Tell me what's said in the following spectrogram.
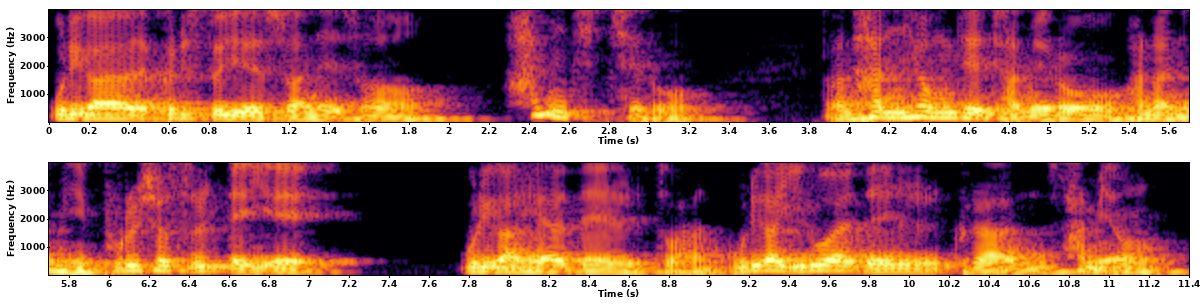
우리가 그리스도 예수 안에서 한 지체로 또한 한 형제 자매로 하나님이 부르셨을 때에 우리가 해야 될 또한 우리가 이루어야 될 그러한 사명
